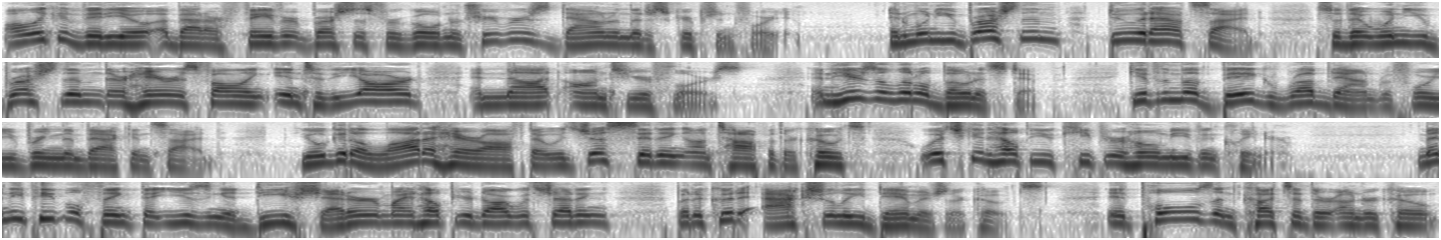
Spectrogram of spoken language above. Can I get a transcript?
I'll link a video about our favorite brushes for golden retrievers down in the description for you. And when you brush them, do it outside, so that when you brush them, their hair is falling into the yard and not onto your floors. And here's a little bonus tip give them a big rub down before you bring them back inside. You'll get a lot of hair off that was just sitting on top of their coats, which can help you keep your home even cleaner. Many people think that using a de-shedder might help your dog with shedding, but it could actually damage their coats. It pulls and cuts at their undercoat,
